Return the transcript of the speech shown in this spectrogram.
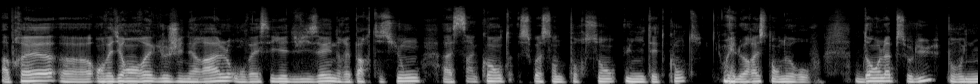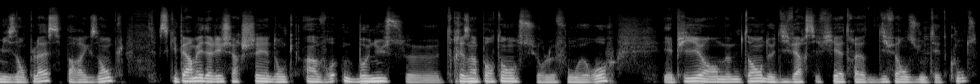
Après, euh, on va dire en règle générale, on va essayer de viser une répartition à 50-60% unité de compte et le reste en euros. Dans l'absolu, pour une mise en place, par exemple, ce qui permet d'aller chercher donc un bonus euh, très important sur le fonds euro et puis en même temps de diversifier à travers différentes unités de compte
